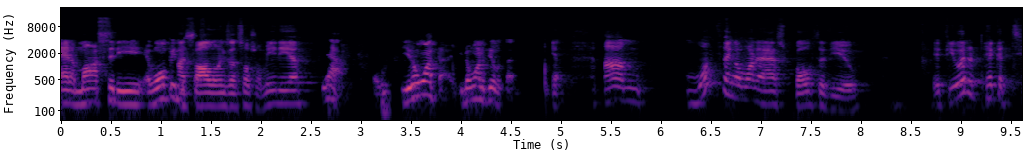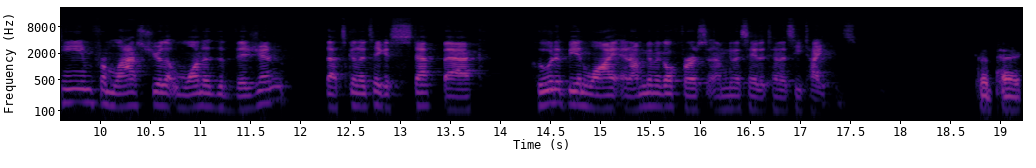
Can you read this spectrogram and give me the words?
animosity. It won't be the My same. followings on social media. Yeah, you don't want that. You don't want to deal with that. Um, one thing I want to ask both of you: if you had to pick a team from last year that won a division that's going to take a step back, who would it be and why? And I'm going to go first, and I'm going to say the Tennessee Titans. Good pick.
